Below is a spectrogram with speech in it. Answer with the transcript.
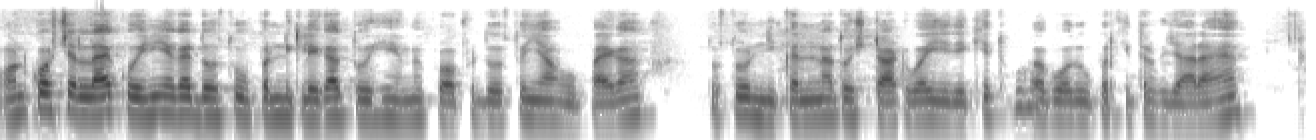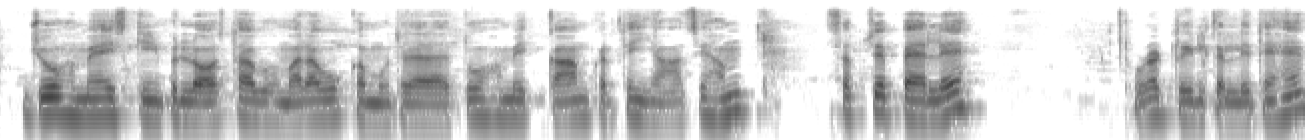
ऑन कॉस्ट चल रहा है, कोई नहीं, अगर दोस्तों ऊपर निकलेगा तो ही हमें प्रॉफिट दोस्तों यहाँ हो पाएगा। दोस्तों, निकलना तो स्टार्ट हुआ ये देखिए, थोड़ा बहुत ऊपर की तरफ़ जा रहा है। जो हमें स्क्रीन पर लॉस था, वो हमारा वो कम होता जा रहा है। तो हम एक काम करते हैं, यहाँ से हम सबसे पहले थोड़ा ट्रेल कर लेते हैं।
